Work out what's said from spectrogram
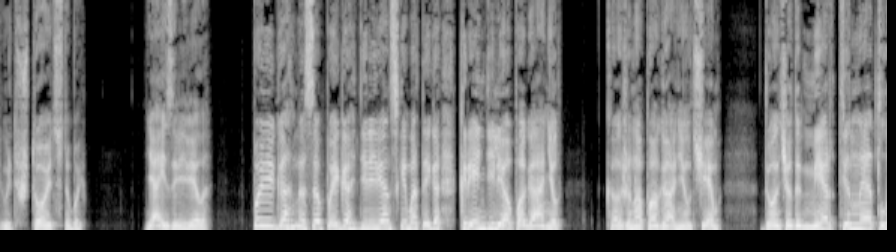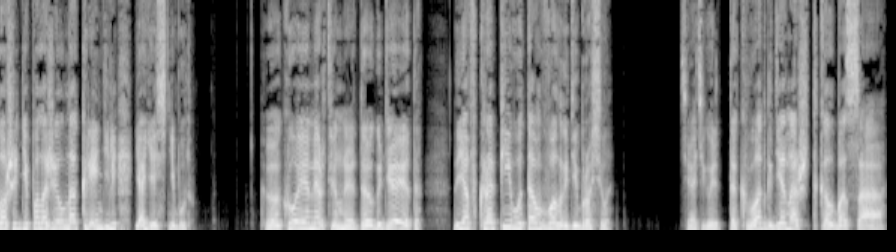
говорит, что это с тобой? Я и заревела. Пыга, носопыга, деревенский мотыга, крендели опоганил. Как же напоганил, чем? Да он что-то мертвенное от лошади положил на крендели, я есть не буду. Какое мертвенное? Да где это? Да я в крапиву там в Вологде бросила. Тятя говорит, так вот где наша колбаса.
